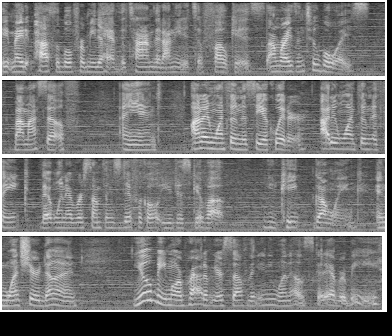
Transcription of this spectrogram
it made it possible for me to have the time that I needed to focus. I'm raising two boys by myself and I didn't want them to see a quitter. I didn't want them to think that whenever something's difficult, you just give up. You keep going. And once you're done, you'll be more proud of yourself than anyone else could ever be.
